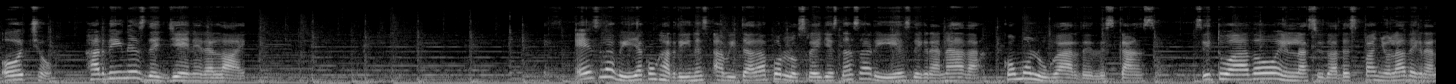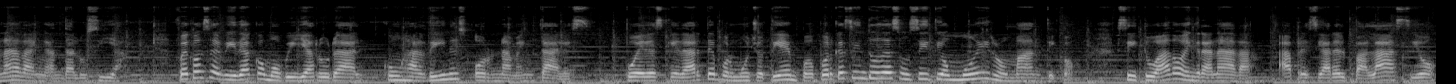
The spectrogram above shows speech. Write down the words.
¡8! Jardines de General Es la villa con jardines habitada por los reyes nazaríes de Granada como lugar de descanso, situado en la ciudad española de Granada, en Andalucía. Fue concebida como villa rural con jardines ornamentales. Puedes quedarte por mucho tiempo porque sin duda es un sitio muy romántico. Situado en Granada, apreciar el palacio,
